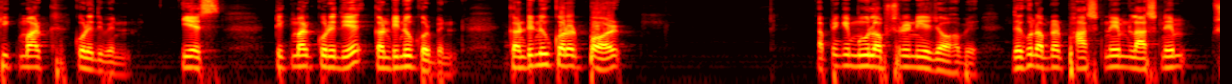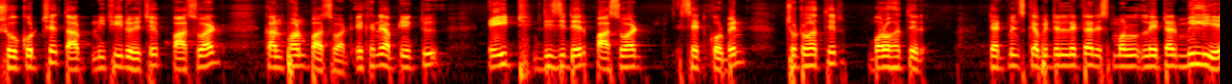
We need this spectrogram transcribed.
টিকমার্ক করে দিবেন। ইয়েস টিকমার্ক করে দিয়ে কন্টিনিউ করবেন। কন্টিনিউ করার পর আপনাকে মূল অপশনে নিয়ে যাওয়া হবে। দেখুন আপনার first name last name show করছে, তার নিচেই রয়েছে পাসওয়ার্ড কনফার্ম পাসওয়ার্ড এখানে আপনি একটু এইট ডিজিটের পাসওয়ার্ড সেট করবেন। ছোটো হাতের, বড় হাতের that means capital letter small letter মিলিয়ে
